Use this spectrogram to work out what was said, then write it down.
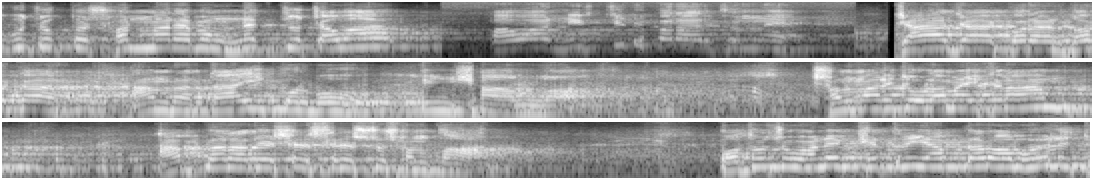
উপযুক্ত সম্মান এবং ন্যায্য চাওয়া পাওয়া নিশ্চিত করার জন্য যা যা করার দরকার, আমরা তাই করব ইনশাআল্লাহ। সম্মানিত ওলামাই কালাম আপনারা দেশের শ্রেষ্ঠ সন্তান। অথচ অনেক ক্ষেত্রেই আপনারা অবহেলিত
